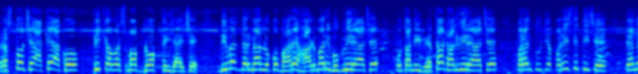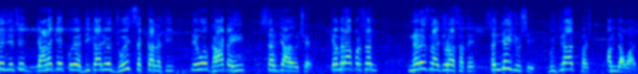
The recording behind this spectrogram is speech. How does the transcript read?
રસ્તો છે આખે આખો પીક અવર્સમાં બ્લોક થઈ જાય છે. દિવસ દરમિયાન લોકો ભારે હાડમારી ભોગવી રહ્યા છે, પોતાની વ્યથા ઠાલવી રહ્યા છે, પરંતુ જે પરિસ્થિતિ છે, તેને જે છે, જાણે કે કોઈ અધિકારીઓ જોઈ જ શકતા નથી, તેવો ઘાટ અહીં સર્જાયો છે. કેમેરા પર્સન નરેશ રાજોરા સાથે સંજય જોશી, ગુજરાત ફર્સ્ટ, અમદાવાદ.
